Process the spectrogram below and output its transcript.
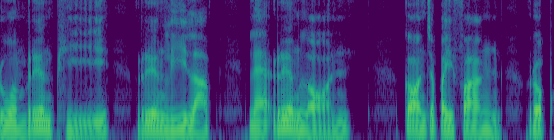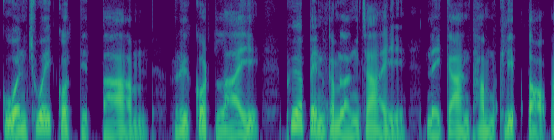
รวมเรื่องผี เรื่องลี้ลับ และเรื่องหลอน ก่อนจะไปฟัง รบกวนช่วยกดติดตาม หรือกดไลค์เพื่อเป็นกำลังใจในการทำคลิปต่อไป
